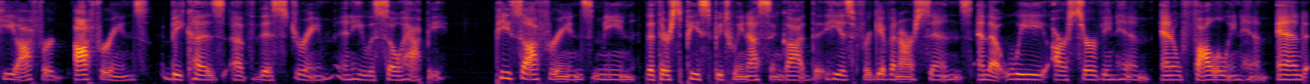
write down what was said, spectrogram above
He offered offerings because of this dream, and he was so happy. Peace offerings mean that there's peace between us and God, that He has forgiven our sins, and that we are serving Him and following Him. And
